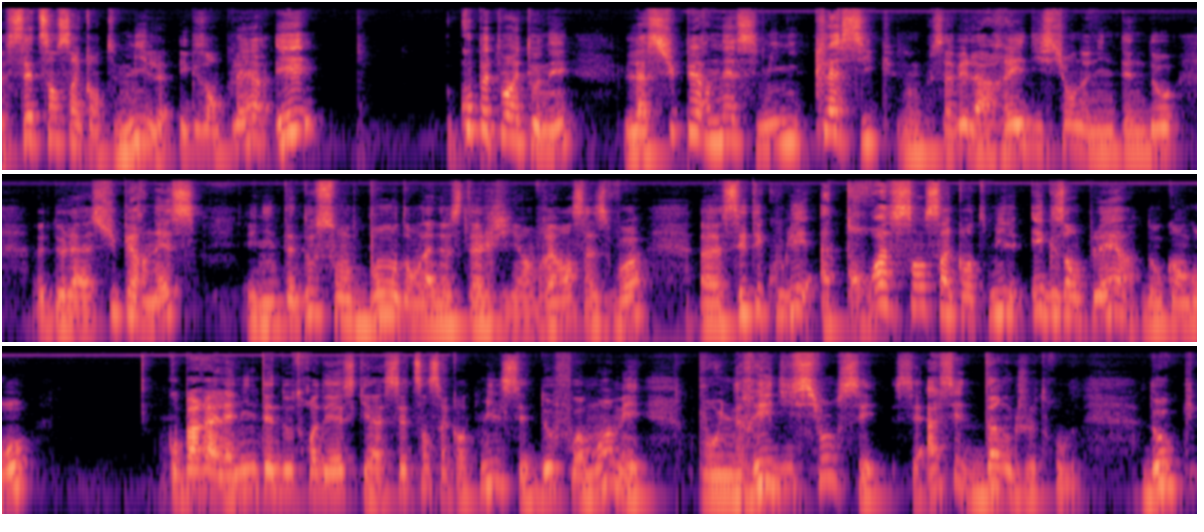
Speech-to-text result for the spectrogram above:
750 euh, 000 exemplaires. Et, complètement étonné, la Super NES Mini classique, donc vous savez, la réédition de Nintendo euh, de la Super NES, et Nintendo sont bons dans la nostalgie, hein. vraiment ça se voit, euh, s'est écoulé à 350 000 exemplaires. Donc en gros, Comparé à la Nintendo 3DS qui est à 750 000, c'est deux fois moins, mais pour une réédition, c'est assez dingue, je trouve. Donc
